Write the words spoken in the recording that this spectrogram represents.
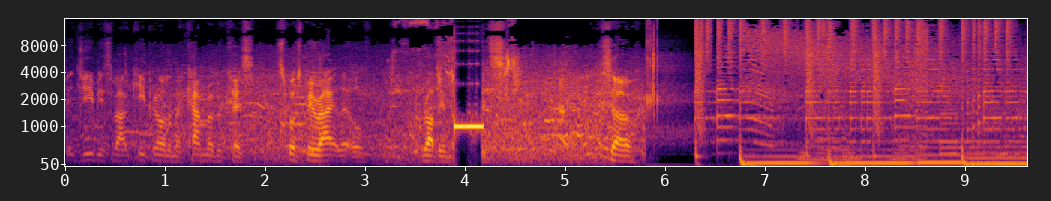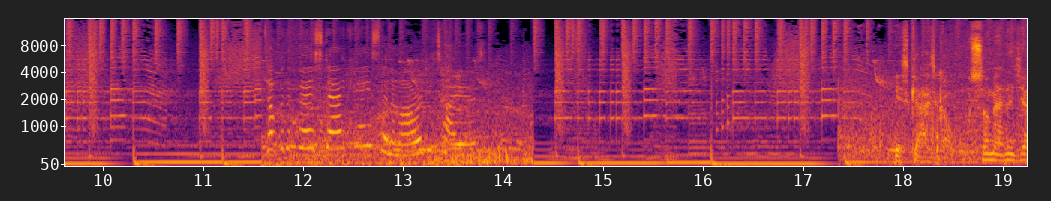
Bit dubious about keeping hold of my camera because it's supposed to be right little robbing So, Top of the first staircase and I'm already tired. this guy's got some energy.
